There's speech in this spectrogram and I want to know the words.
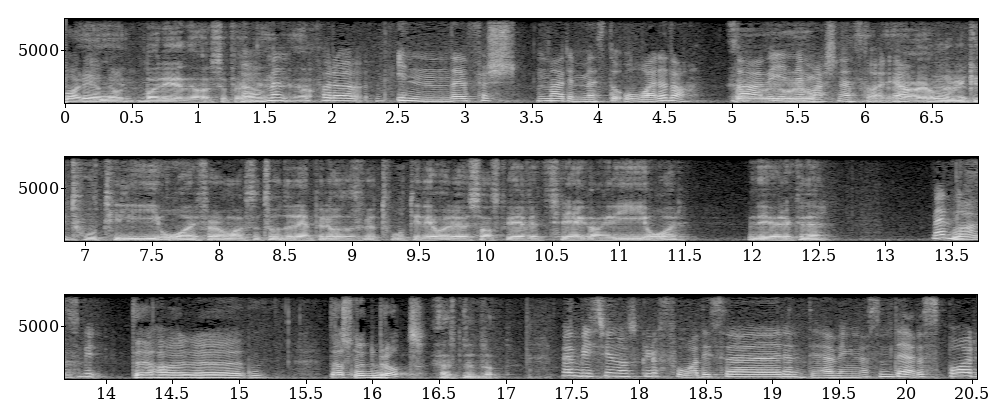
Bare én i år. Bare én i år, selvfølgelig. Men for å, innen det først, nærmeste året, da. Da er vi inne i mars neste år. Ja, ja, men Det blir ikke to til i år. for det var mange som trodde det en periode skulle to til i år. USA skulle heve tre ganger i år. Men det gjør jo ikke det. Nei, vi... det, har, eh, det har snudd brått. Det har snudd brått. Men hvis vi nå skulle få disse rentehevingene som dere spår,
